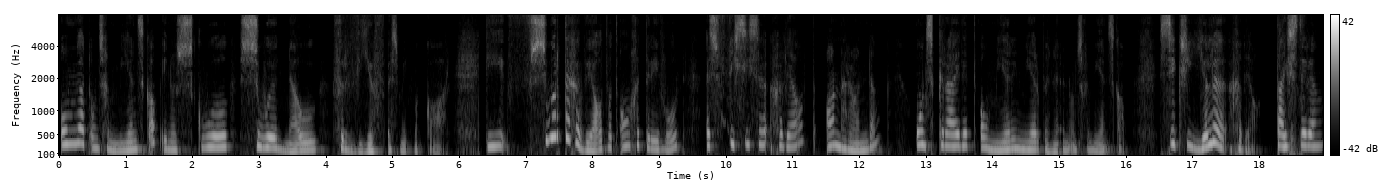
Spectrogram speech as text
omdat ons gemeenskap en ons skool so nou verweef is met mekaar. Die soorte geweld wat aangetref word, is fisiese geweld, aanranding. Ons kry dit al meer en meer binne in ons gemeenskap. Seksuele geweld, tuistering,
